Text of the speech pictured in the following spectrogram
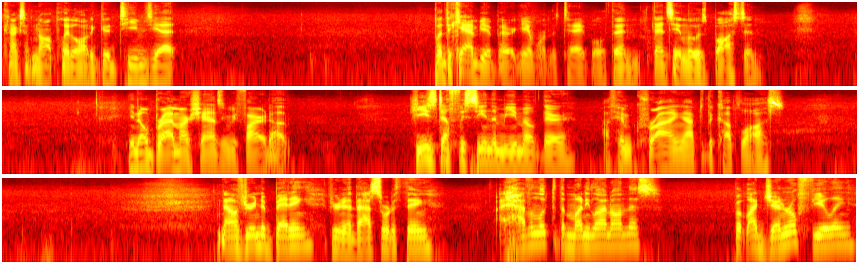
Canucks have not played a lot of good teams yet. But there can be a better game on the table than, than St. Louis Boston. You know, Brad Marchand's to be fired up. He's definitely seen the meme out there of him crying after the cup loss. Now, if you're into betting, if you're into that sort of thing, I haven't looked at the money line on this, but my general feeling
